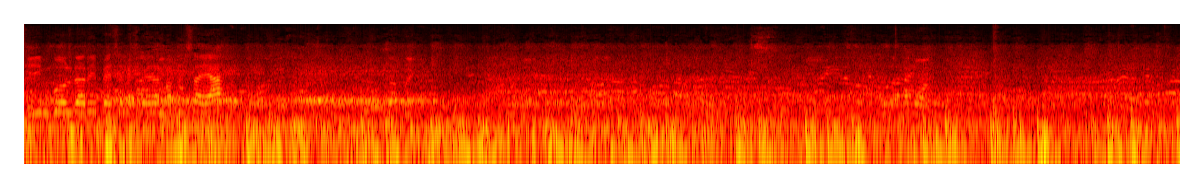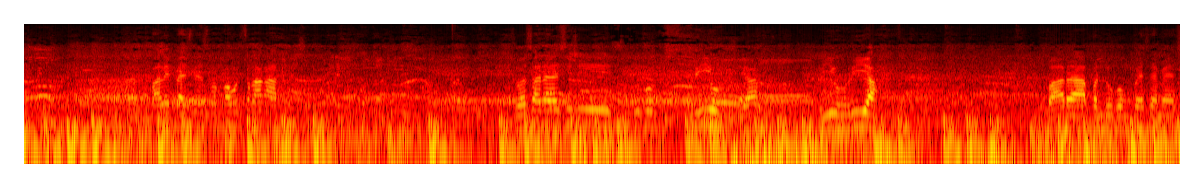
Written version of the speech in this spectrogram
Simbol dari PSMS Medan pemirsa ya. Kembali PSS membangun serangan. Suasana di sini cukup riuh ya, riuh riah. Para pendukung PSMS.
